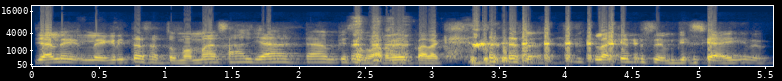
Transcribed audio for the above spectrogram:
Ya le, le, gritas a tu mamá, sal, ya, ya empieza a barrer para que la gente se empiece a ir.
